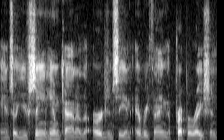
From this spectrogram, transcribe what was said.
And so you've seen him kind of the urgency and everything, the preparation.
